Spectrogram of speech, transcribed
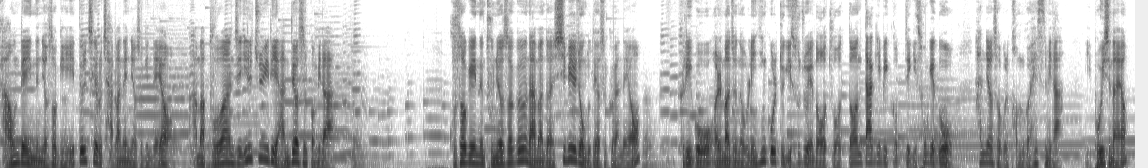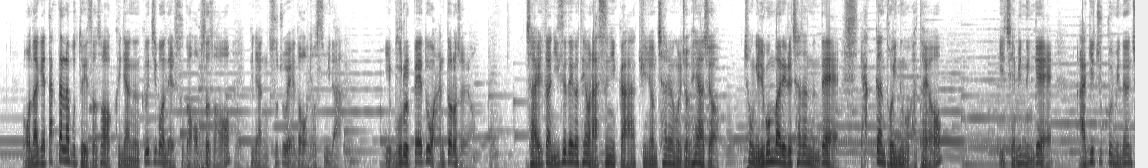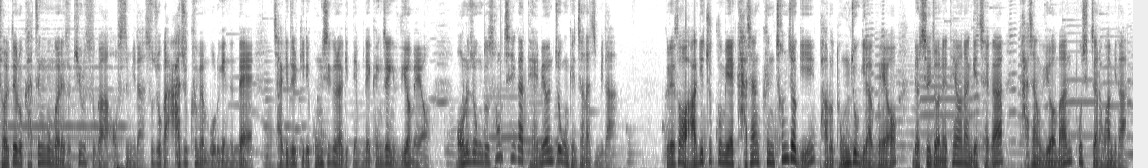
가운데 있는 녀석이 뜰채로 잡아낸 녀석인데요. 아마 부화한 지 일주일이 안 되었을 겁니다. 구석에 있는 두 녀석은 아마도 한 10일 정도 되었을 것 같네요. 그리고 얼마 전에 올린 흰 꼴뚜기 수조에 넣어두었던 따기비 껍데기 속에도 한 녀석을 검거했습니다. 이 보이시나요? 워낙에 딱 달라붙어 있어서 그냥은 끄집어낼 수가 없어서 그냥 수조에 넣어뒀습니다. 이 물을 빼도 안 떨어져요. 자, 일단 2세대가 태어났으니까 균형 촬영을 좀 해야죠. 총 7마리를 찾았는데 약간 더 있는 것 같아요. 이 재밌는 게 아기 쭈꾸미는 절대로 같은 공간에서 키울 수가 없습니다. 수조가 아주 크면 모르겠는데 자기들끼리 공식을 하기 때문에 굉장히 위험해요. 어느 정도 성체가 되면 조금 괜찮아집니다. 그래서 아기 쭈꾸미의 가장 큰 천적이 바로 동족이라고 해요. 며칠 전에 태어난 개체가 가장 위험한 포식자라고 합니다.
